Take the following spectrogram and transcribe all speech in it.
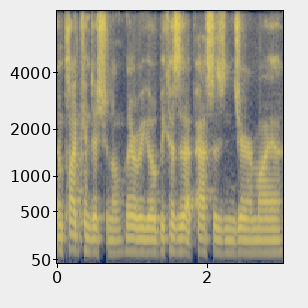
Implied conditional. There we go. Because of that passage in Jeremiah.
